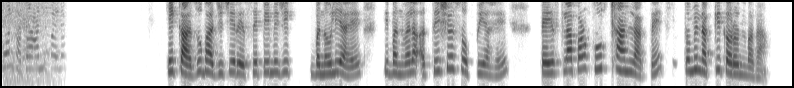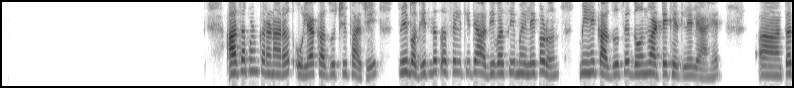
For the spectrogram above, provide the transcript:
कोण खातं आणि पहिलं ही काजू भाजीची रेसिपी मी जी बनवली आहे ती बनवायला अतिशय सोपी आहे. टेस्टला पण खूप छान लागते. तुम्ही नक्की करून बघा. आज आपण करणार आहोत ओल्या काजूची भाजी. तुम्ही बघितलंच असेल की त्या आदिवासी महिलेकडून मी हे काजूचे दोन वाटे घेतलेले आहेत. तर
